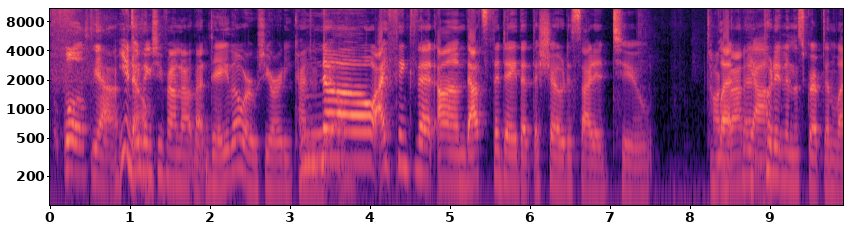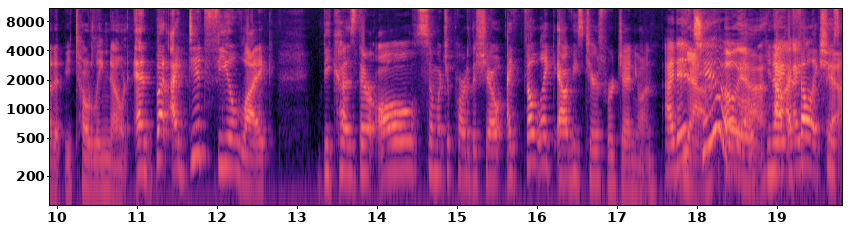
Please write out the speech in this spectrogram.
Well, yeah. You Do know. you think she found out that day though, or was she already kind of knew? no, I think that um, that's the day that the show decided to talk let about it? Yeah. put it in the script and let it be totally known. And but I did feel like because they're all so much a part of the show, I felt like Abby's tears were genuine. I did Yeah. too. Oh, yeah. You know, I, felt like she was yeah.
